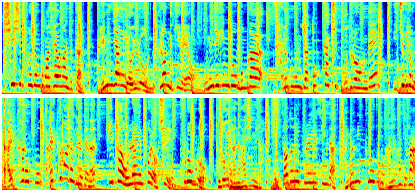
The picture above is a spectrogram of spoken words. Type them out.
70% 정도만 사용한 듯한 굉장히 여유로운 그런 느낌이에요. 움직임도 뭔가 4650G와 똑같이 부드러운데 이쪽이 좀 날카롭고 깔끔하다 그래야 되나? 피파 온라인 4 역시 프로브로 구동이 가능하십니다. 서든을 플레이했습니다. 당연히 프로브로 가능하지만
